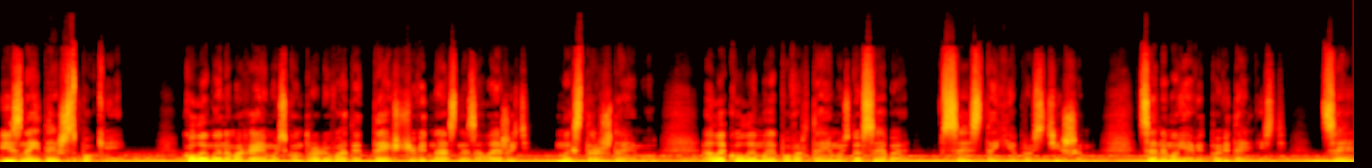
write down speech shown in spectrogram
і знайдеш спокій. Коли ми намагаємось контролювати те, що від нас не залежить, ми страждаємо. Але коли ми повертаємось до себе, все стає простішим. Це не моя відповідальність, це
